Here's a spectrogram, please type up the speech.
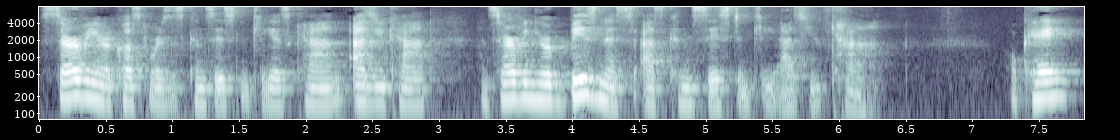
serving your customers as consistently as can as you can, and serving your business as consistently as you can. Okay?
